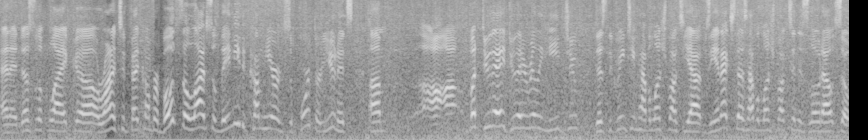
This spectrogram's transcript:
and it does look like uh, and FedComp are both still alive, so they need to come here and support their units. Um, uh, but do they? Do they really need to? Does the green team have a lunchbox? Yeah, ZNX does have a lunchbox in his loadout, so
